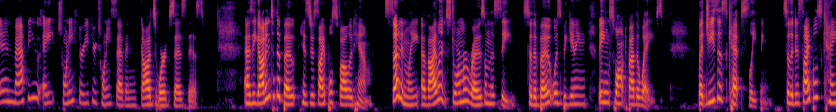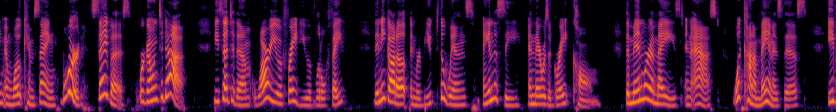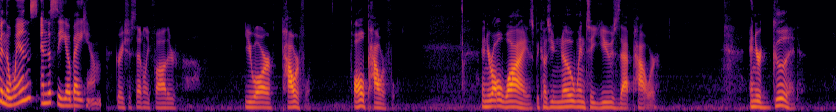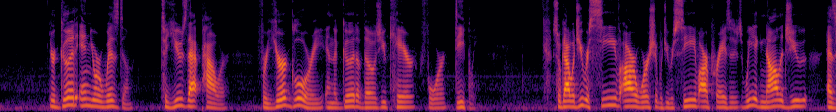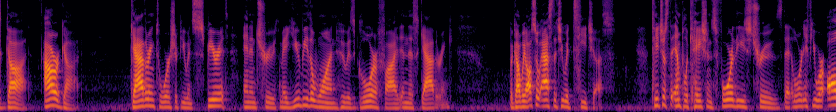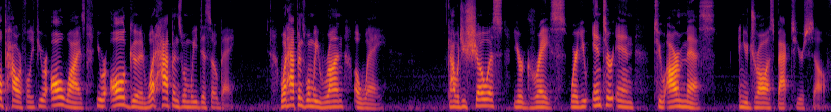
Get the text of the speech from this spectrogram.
In Matthew 8 23 through 27, God's word says this As he got into the boat, his disciples followed him. Suddenly, a violent storm arose on the sea, so the boat was beginning being swamped by the waves. But Jesus kept sleeping. So the disciples came and woke him, saying, Lord, save us. We're going to die. He said to them, Why are you afraid, you of little faith? Then he got up and rebuked the winds and the sea, and there was a great calm. The men were amazed and asked, What kind of man is this? Even the winds and the sea obey him. Gracious Heavenly Father, you are powerful, all powerful. And you're all wise because you know when to use that power. And you're good. You're good in your wisdom to use that power for your glory and the good of those you care for deeply. So, God, would you receive our worship? Would you receive our praises? We acknowledge you as God, our God, gathering to worship you in spirit and in truth. May you be the one who is glorified in this gathering. But, God, we also ask that you would teach us. Teach us the implications for these truths that, Lord, if you are all powerful, if you are all wise, you are all good, what happens when we disobey? What happens when we run away? God, would you show us your grace where you enter in to our mess and you draw us back to yourself?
